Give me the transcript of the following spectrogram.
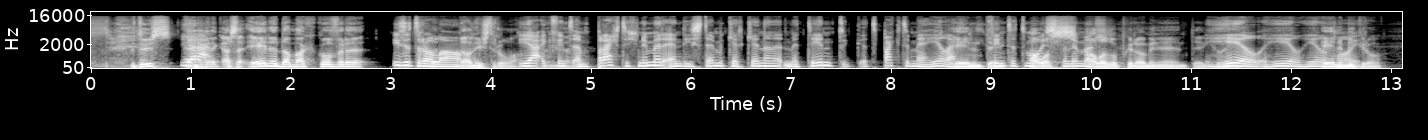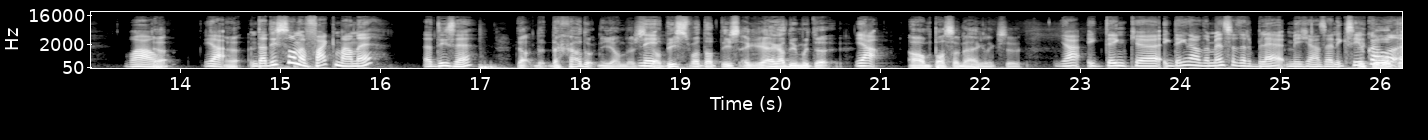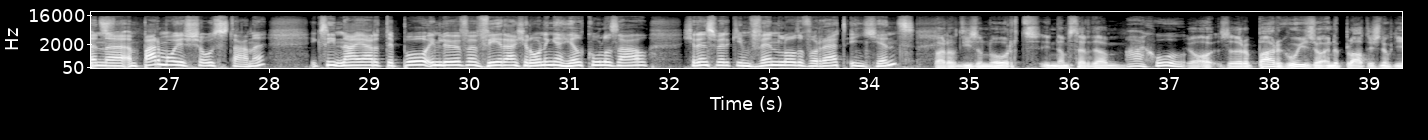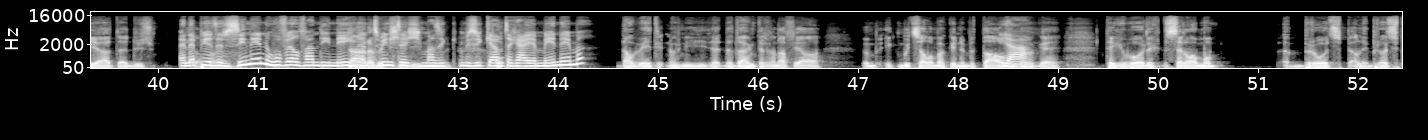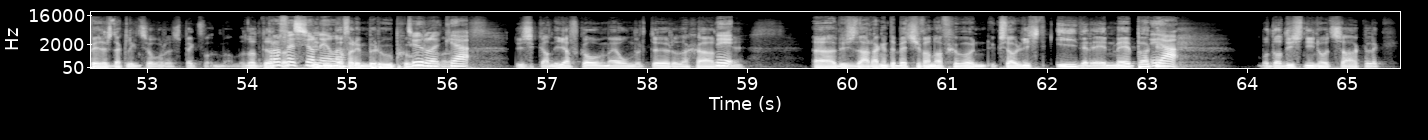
Dus Ja. eigenlijk, als er ene dat mag coveren, Is het Roland? dan is het Roland. Ja, ik vind het een prachtig nummer en die stem, ik herken het meteen. Het, pakte mij heel erg. Ik vind het mooiste alles, nummer. Alles opgenomen in één take. Heel, heel, heel Eén mooi. micro. Wauw. Ja. Ja. Ja. dat is zo'n vakman, hè? Dat is, hè? Ja, dat, dat gaat ook niet anders. Nee. Dat is wat dat is. En jij gaat u moeten Ja. aanpassen eigenlijk. Zo. Ja, ik denk, eh, ik denk dat de mensen er blij mee gaan zijn. Ik zie ook Ik al een, eh, een paar mooie shows staan. Hè. Ik zie het najaar het Depot in Leuven, Vera Groningen, heel coole zaal. Grenswerk in Venlo, de Vooruit in Gent. Paradiso Noord in Amsterdam. Ah, goed. Ja, er zijn er een paar goeie zo. En de plaat is nog niet uit. Hè, dus En heb je er zin in? Hoeveel van die heb ik 29 zin in. muziek- muzikanten ga je meenemen? dat weet ik nog niet. Dat, dat hangt ervan af. Ja, ik moet ze allemaal kunnen betalen Ja. ook. Hè. Tegenwoordig, het zijn allemaal broodspe allee, broodspelers. Dat klinkt zo respectvol. man. Dat, dat, dat, die doen dat voor hun beroep. Gewoon, Tuurlijk, ja. Dus ik kan niet afkomen met 100 euro, dat gaat Nee. niet. Eh, dus daar hangt het een beetje van af gewoon. Ik zou liefst iedereen meepakken, Ja, maar dat is niet noodzakelijk.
